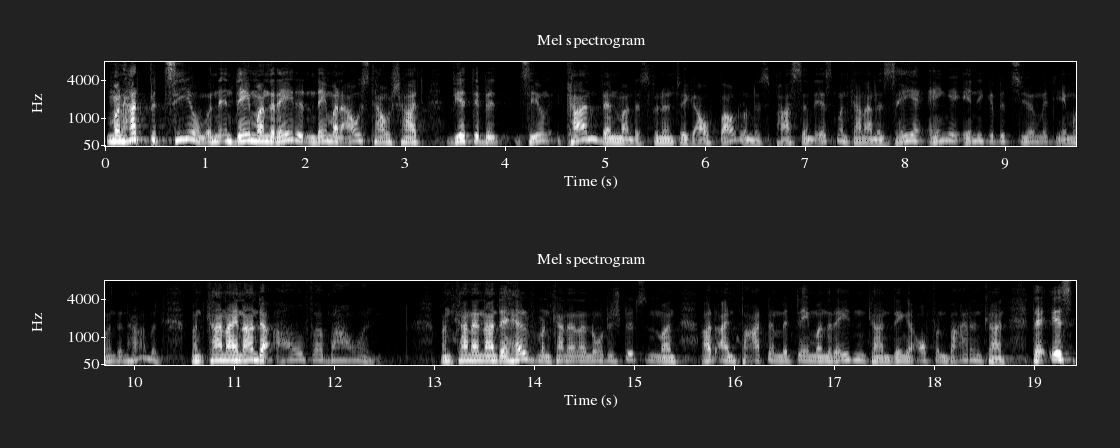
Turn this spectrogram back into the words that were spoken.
Man hat Beziehung und indem man redet, indem man Austausch hat, wird die Beziehung, kann, wenn man das vernünftig aufbaut und es passend ist, man kann eine sehr enge, innige Beziehung mit jemandem haben. Man kann einander auferbauen. Man kann einander helfen, man kann einander unterstützen, man hat einen Partner, mit dem man reden kann, Dinge offenbaren kann. Da ist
